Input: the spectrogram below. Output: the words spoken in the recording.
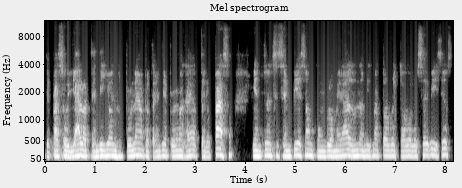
te paso, ya lo atendí yo en problema, pero también tiene problemas te lo paso, y entonces empieza un conglomerado de una misma torre todos los servicios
